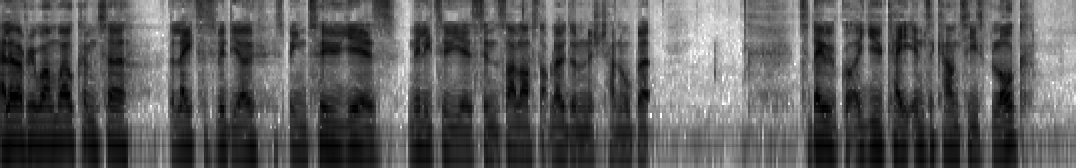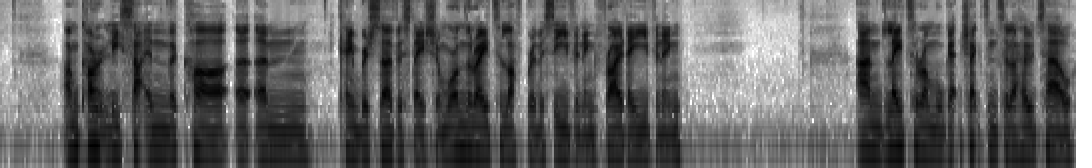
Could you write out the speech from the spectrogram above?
Hello everyone, welcome to the latest video. It's been two years, nearly two years since I last uploaded on this channel, but today we've got a UK Intercounties vlog. I'm currently sat in the car at um, Cambridge service station. We're on the way to Loughborough this evening, Friday evening. And later on we'll get checked into the hotel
